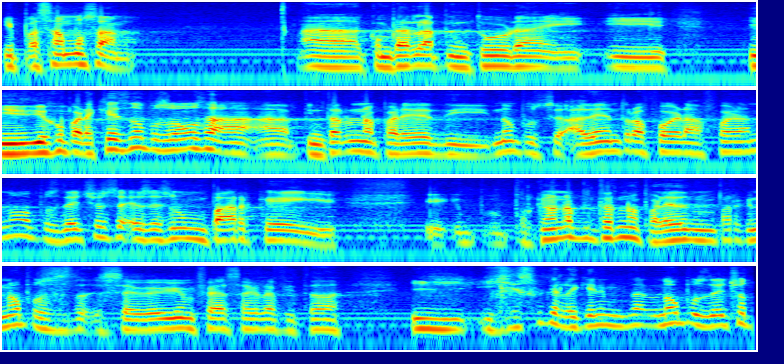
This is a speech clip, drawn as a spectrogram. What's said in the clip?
Y pasamos a, comprar la pintura y, dijo, ¿para qué es? No, pues vamos a, pintar una pared y no, pues adentro, afuera, afuera. No, pues de hecho es, es un parque y, ¿por qué van a pintar una pared en un parque? No, pues se ve bien fea esa grafitada. ¿Y, eso que la quieren pintar? No, pues de hecho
